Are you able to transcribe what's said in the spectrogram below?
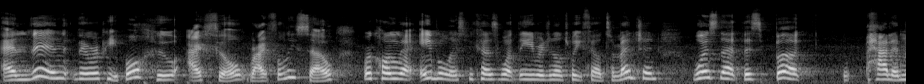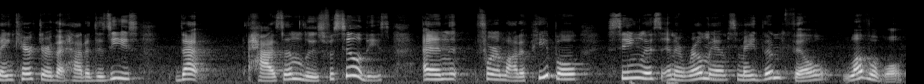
And then there were people who I feel rightfully so were calling that ableist because what the original tweet failed to mention was that this book had a main character that had a disease that has them lose facilities. And for a lot of people, seeing this in a romance made them feel lovable,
